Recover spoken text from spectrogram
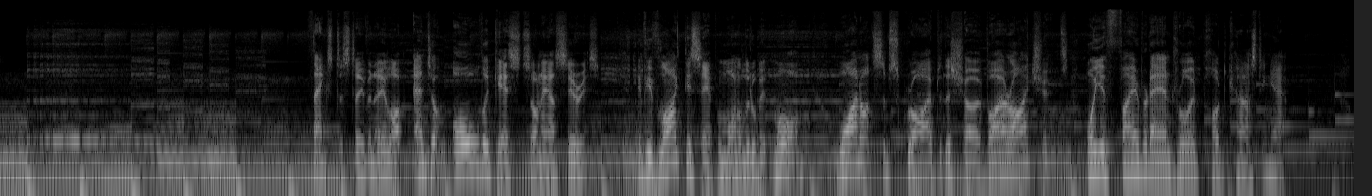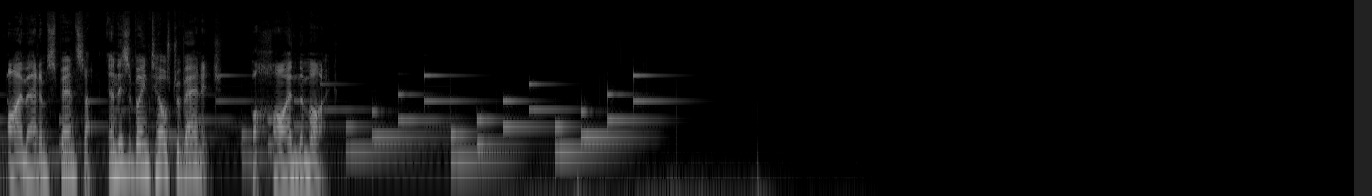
Thanks to Stephen Elop and to all the guests on our series. If you've liked this ep and want a little bit more, why not subscribe to the show via iTunes or your favourite Android podcasting app? I'm Adam Spencer, and this has been Telstra Vantage, Behind the Mic.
